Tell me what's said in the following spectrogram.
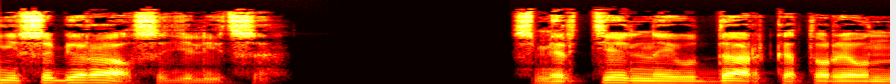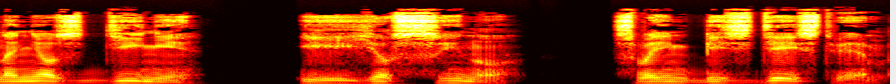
не собирался делиться. Смертельный удар, который он нанес Дине и ее сыну своим бездействием,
